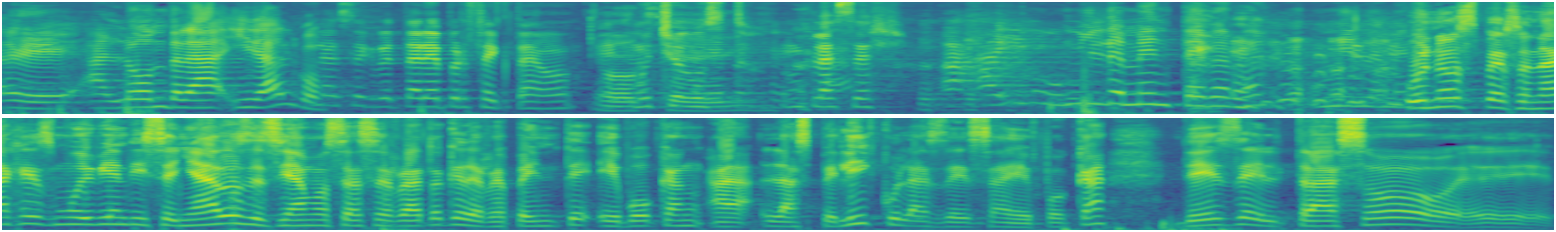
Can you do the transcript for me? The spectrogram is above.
eh, Alondra Hidalgo. La secretaria perfecta, okay. mucho gusto, un placer. Ahí humildemente, ¿verdad? Humildemente. Unos personajes muy bien diseñados, decíamos hace rato, que de repente evocan a las películas de esa época, desde el trazo eh,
